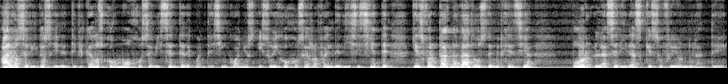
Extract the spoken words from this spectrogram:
a los heridos identificados como José Vicente de 45 años y su hijo José Rafael de 17, quienes fueron trasladados de emergencia por las heridas que sufrieron durante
